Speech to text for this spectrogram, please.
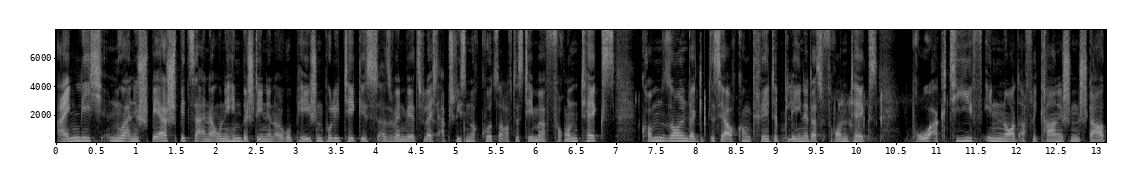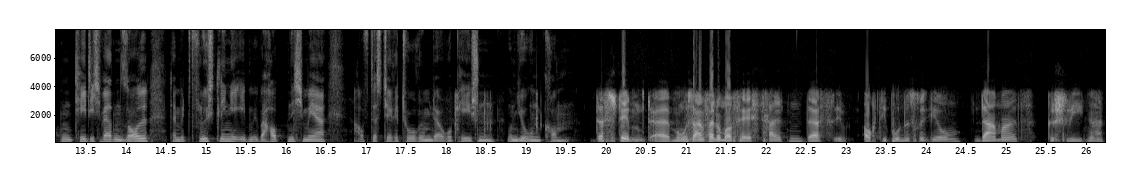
eigentlich nur eine Speerspitze einer ohnehin bestehenden europäischen Politik ist. Also wenn wir jetzt vielleicht abschließend noch kurz auch auf das Thema Frontex kommen sollen, da gibt es ja auch konkrete Pläne, dass Frontex proaktiv in nordafrikanischen Staaten tätig werden soll, damit Flüchtlinge eben überhaupt nicht mehr auf das Territorium der Europäischen Union kommen. Das stimmt. Äh, man muss einfach nur mal festhalten, dass auch die Bundesregierung damals geschwiegen hat,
